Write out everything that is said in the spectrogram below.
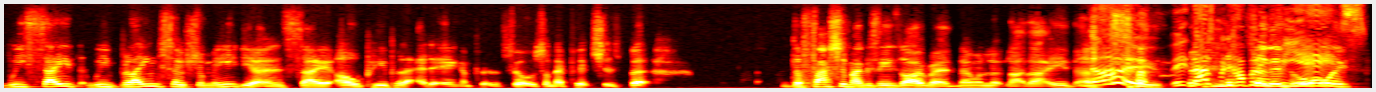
we say that we blame social media and say, oh, people are editing and putting filters on their pictures. But the fashion magazines I read, no one looked like that either. No, that's been happening so for years. Always,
